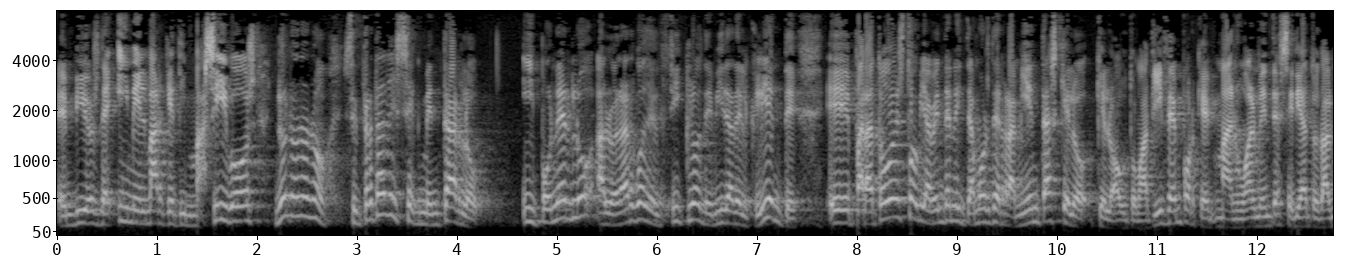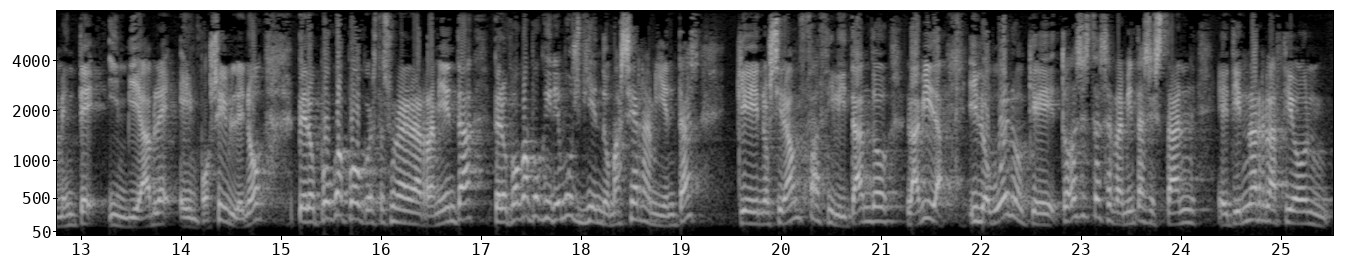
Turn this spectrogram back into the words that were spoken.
envíos de email marketing masivos. No, no, no, no. Se trata de segmentarlo y ponerlo a lo largo del ciclo de vida del cliente. Eh, para todo esto, obviamente, necesitamos de herramientas que lo, que lo automaticen porque manualmente sería totalmente inviable e imposible, ¿no? Pero poco a poco, esta es una herramienta, pero poco a poco iremos viendo más herramientas que nos irán facilitando la vida. Y lo bueno que todas estas herramientas están, eh, tienen una relación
